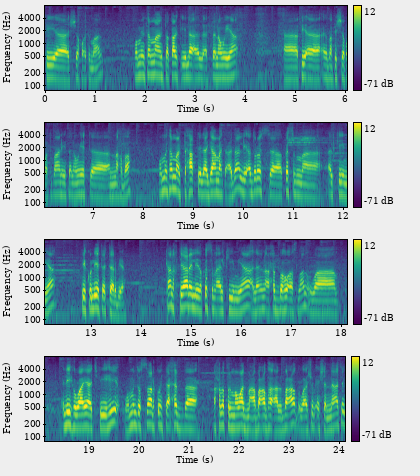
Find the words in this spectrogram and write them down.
في الشيخ عثمان ومن ثم انتقلت إلى الثانوية في أيضا في الشيخ عثمان هي ثانوية النهضة. ومن ثم التحقت إلى جامعة عدن لأدرس قسم الكيمياء في كلية التربية. كان اختياري لقسم الكيمياء لأن أنا أحبه أصلا لي هوايات فيه. ومنذ الصغر كنت أحب أخلط المواد مع بعضها البعض وأشوف إيش الناتج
